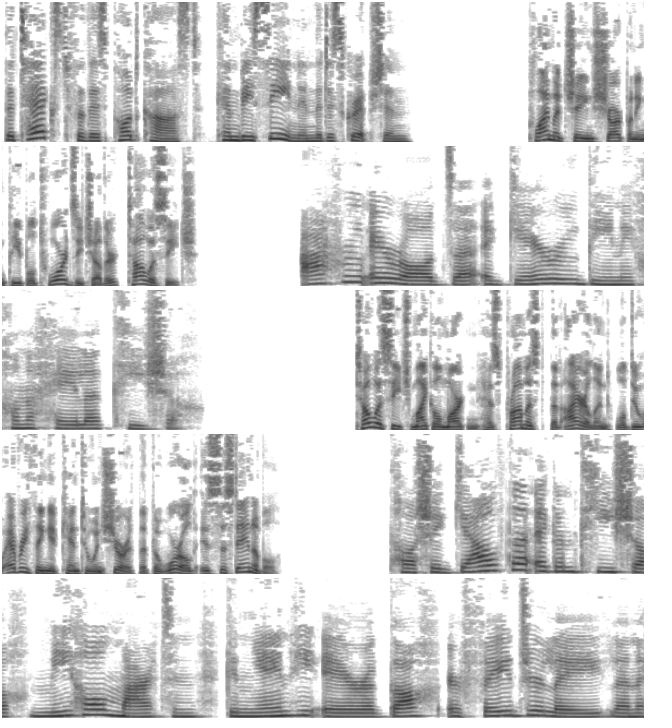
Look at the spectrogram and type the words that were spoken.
The text for this podcast can be seen in the description. Climate change sharpening people towards each other, Taoiseach. Ahrú éráidse ag géarú daoine chuna chéile císeach. Taoiseach Michael Martin has promised that Ireland will do everything it can to ensure that the world is sustainable. Tá sé ag an taoiseach Martin éire gach ar féidir lé lena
